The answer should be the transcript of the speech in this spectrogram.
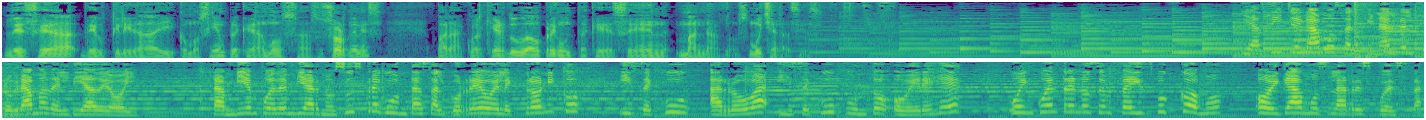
les sea de utilidad y como siempre quedamos a sus órdenes para cualquier duda o pregunta que deseen mandarnos. Muchas gracias. Y así llegamos al final del programa del día de hoy. También puede enviarnos sus preguntas al correo electrónico icq.org o encuéntrenos en Facebook como Oigamos la Respuesta.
